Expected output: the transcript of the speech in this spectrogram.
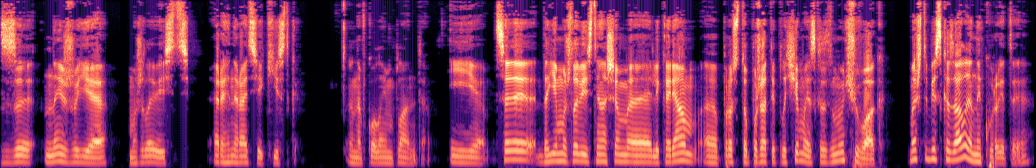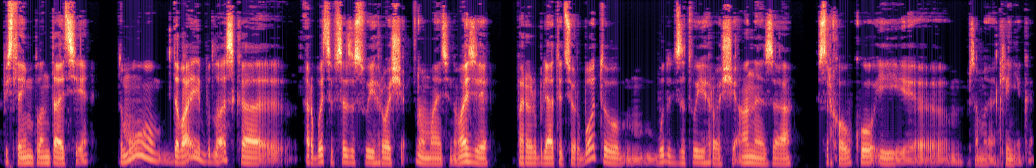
знижує можливість регенерації кістки навколо імпланта. І це дає можливість нашим е, лікарям просто пожати плечима і сказати: ну, чувак, ми ж тобі сказали не курити після імплантації. Тому давай, будь ласка, роби це все за свої гроші. Ну, мається на увазі переробляти цю роботу будуть за твої гроші, а не за страховку і е, саме клініки.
